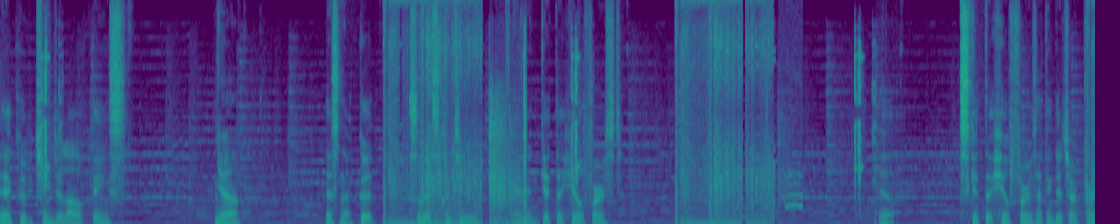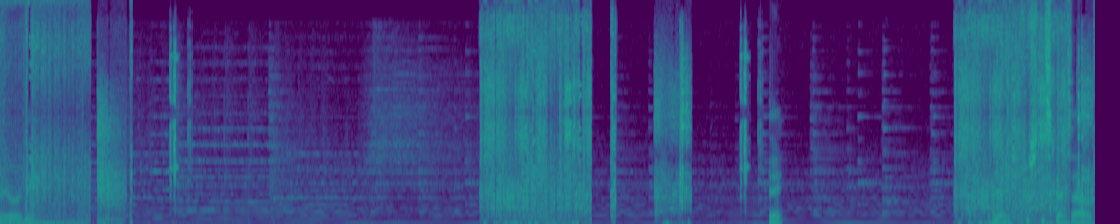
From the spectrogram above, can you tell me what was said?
that could change a lot of things. Yeah, that's not good. So let's continue and get the hill first. Yeah, let's get the hill first. I think that's our priority. Guys out.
